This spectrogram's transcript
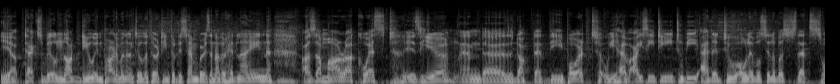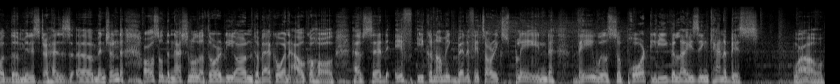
Yep, tax bill not due in Parliament until the 13th of December is another headline. Azamara Quest is here and uh, docked at the port. We have ICT to be added to O level syllabus. That's what the minister has uh, mentioned. Also, the National Authority on Tobacco and Alcohol have said if economic benefits are explained, they will support legalizing cannabis. Wow.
